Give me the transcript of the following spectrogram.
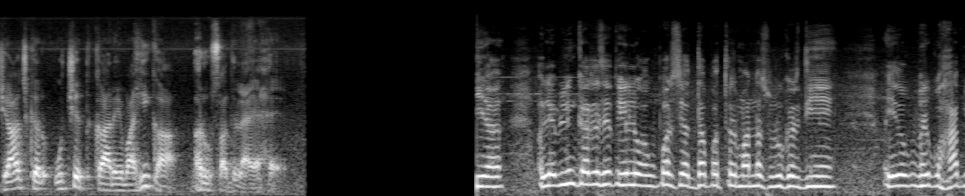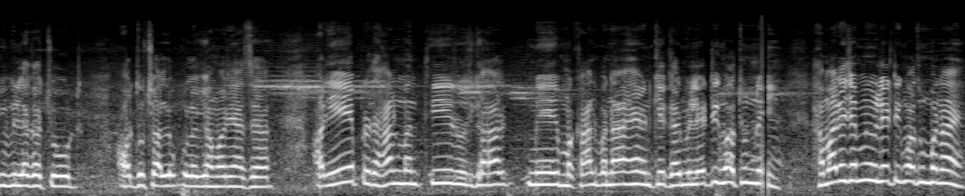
जाँच कर उचित कार्यवाही का भरोसा दिलाया है। लेबलिंग कर रहे थे तो ये लोग ऊपर से अद्धा पत्थर मारना शुरू कर दिए ये लोग मेरे को हाथ में भी लगा चोट और दो चार लोग को लगे हमारे यहाँ से। और ये प्रधानमंत्री रोज़गार में मकान बनाए हैं, उनके घर में लेटरिन बाथरूम नहीं, हमारे ज़मीन में लेटरिन बाथरूम बना है,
